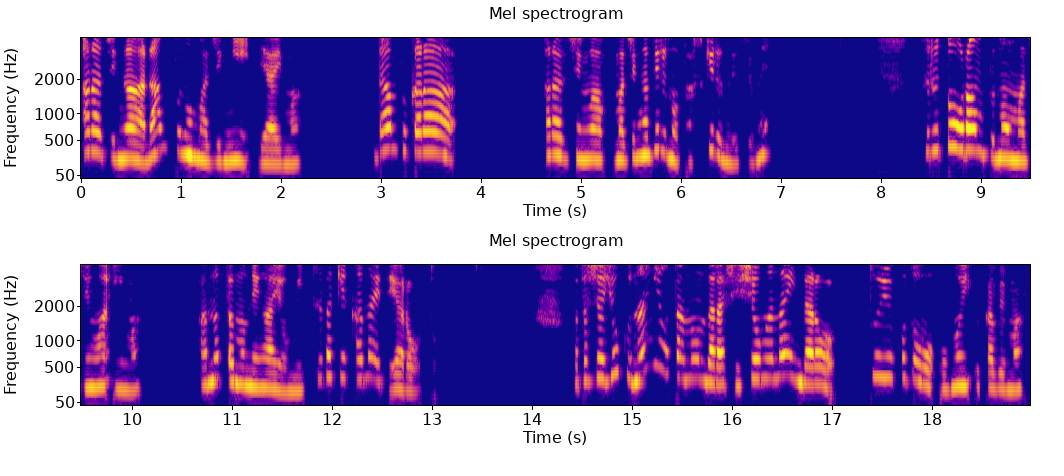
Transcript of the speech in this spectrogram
アラジンがランプの魔人に出会います。ランプからアラジンは魔人が出るのを助けるんですよね。するとランプの魔人は言います。あなたの願いを3つだけ叶えてやろうと。私はよく何を頼んだら支障がないんだろうということを思い浮かべます。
